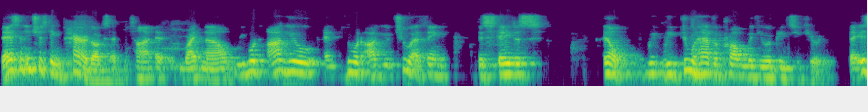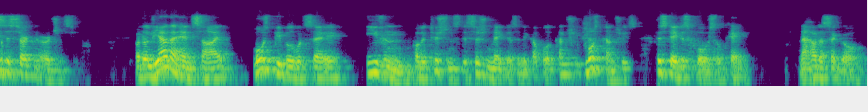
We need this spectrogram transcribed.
there's an interesting paradox at the time right now. We would argue, and you would argue too, I think, the status, you know, we, we do have a problem with European security. There is a certain urgency. But on the other hand side, most people would say, even politicians, decision makers in a couple of countries, most countries, the status quo is okay. Now, how does that go?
